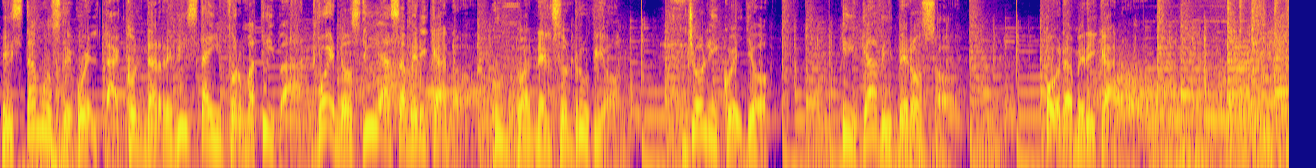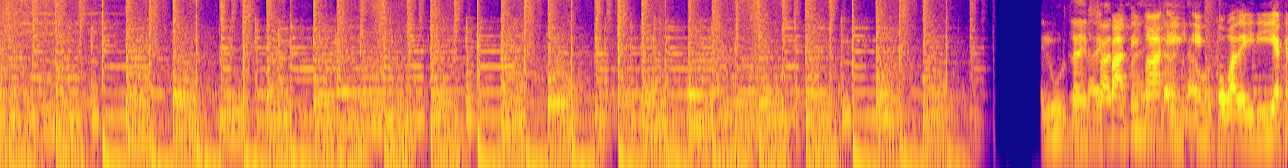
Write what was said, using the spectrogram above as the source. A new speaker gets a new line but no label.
Estamos de vuelta con la revista informativa Buenos Días Americano, junto a Nelson Rubio, Jolly Cuello y Gaby Peroso, por Americano.
la de, Fátima, en, en Cobadeiría.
